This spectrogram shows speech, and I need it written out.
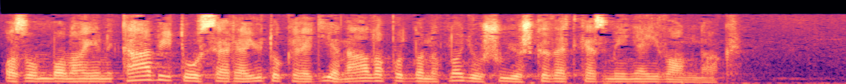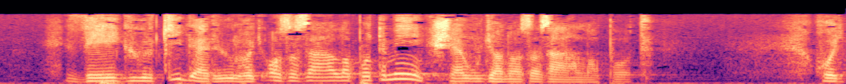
azonban ha én kábítószerrel jutok el egy ilyen állapotban, annak nagyon súlyos következményei vannak. Végül kiderül, hogy az az állapot mégse ugyanaz az állapot. Hogy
